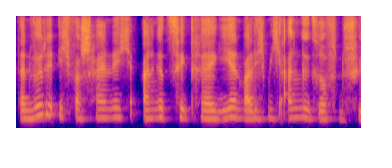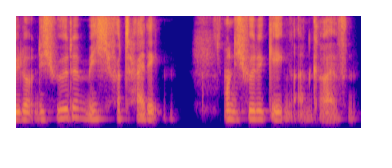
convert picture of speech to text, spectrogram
Dann würde ich wahrscheinlich angezickt reagieren, weil ich mich angegriffen fühle und ich würde mich verteidigen. Und ich würde gegen angreifen.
